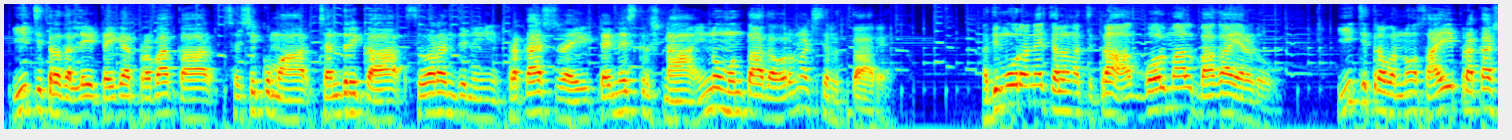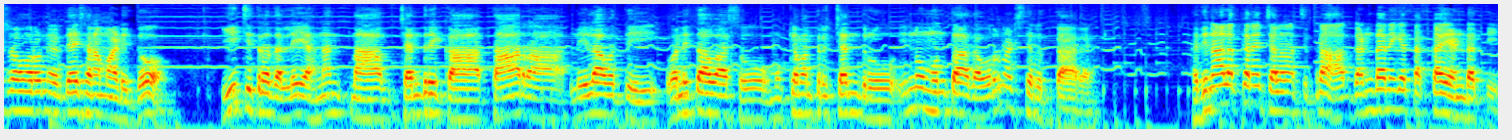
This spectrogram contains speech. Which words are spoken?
ಈ ಚಿತ್ರದಲ್ಲಿ ಟೈಗರ್ ಪ್ರಭಾಕರ್, ಶಶಿಕುಮಾರ್, ಚಂದ್ರಿಕಾ ಶಿವರಂಜಿನಿ ಪ್ರಕಾಶ್ ರೈ, ಟೆನ್ನಿಸ್ ಕೃಷ್ಣ ಇನ್ನೂ ಮುಂತಾದವರು ನಟಿಸಿರುತ್ತಾರೆ. ಹದಿಮೂರನೇ ಚಲನಚಿತ್ರ ಗೋಲ್ಮಾಲ್ ಭಾಗ ಎರಡು. ಈ ಚಿತ್ರವನ್ನು ಸಾಯಿ ಪ್ರಕಾಶ್ ರವರು ನಿರ್ದೇಶನ ಮಾಡಿದ್ದು. ಈ ಚಿತ್ರದಲ್ಲಿ ಅನಂತ್ ನಾಗ್ ಚಂದ್ರಿಕಾ, ತಾರಾ, ಲೀಲಾವತಿ, ವನಿತಾ ವಾಸು, ಮುಖ್ಯಮಂತ್ರಿ ಚಂದ್ರು ಇನ್ನು ಮುಂತಾದವರು ನಟಿಸಿರುತ್ತಾರೆ. ಹದಿನಾಲ್ಕನೇ ಚಲನಚಿತ್ರ ಗಂಡನಿಗೆ ತಕ್ಕ ಹೆಂಡತಿ.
